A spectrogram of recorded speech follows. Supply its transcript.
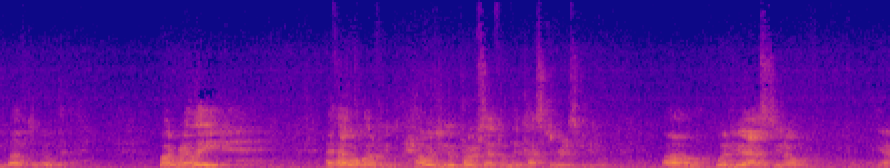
we love to know that. But really, I thought, well, what if we, how would you approach that from the customer's view? Um, what if you asked, you know, yeah,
